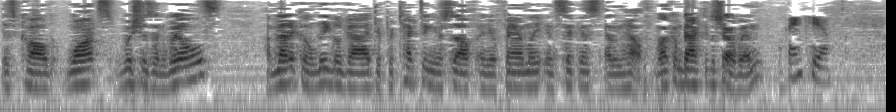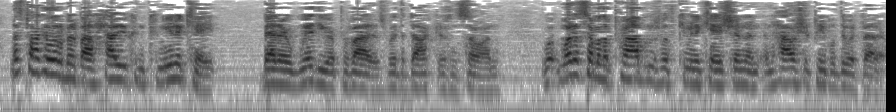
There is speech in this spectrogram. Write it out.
is called Wants, Wishes, and Wills a medical and legal guide to protecting yourself and your family in sickness and in health. Welcome back to the show, Wynne. Thank you. Let's talk a little bit about how you can communicate better with your providers, with the doctors and so on. What, what are some of the problems with communication and, and how should people do it better?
